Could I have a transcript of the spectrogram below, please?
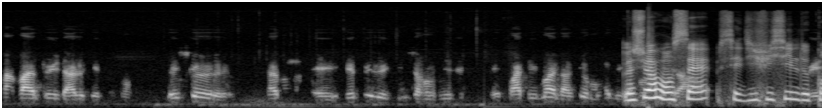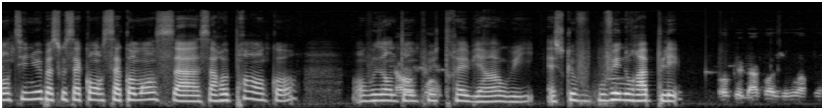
va un peu dans le développement. Parce depuis le 10 janvier, et pratiquement dans ce mois de Monsieur Avancet, c'est difficile de continuer parce que ça, ça commence, ça, ça reprend encore. On vous entend plus très bien, oui. Est-ce que vous pouvez nous rappeler? Ok, d'accord, je vous rappelle.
